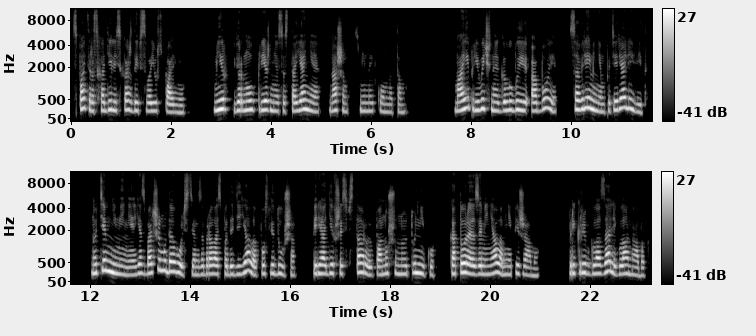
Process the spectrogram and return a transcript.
Спать расходились каждый в свою спальню. Мир вернул прежнее состояние нашим с Миной комнатам. Мои привычные голубые обои со временем потеряли вид, но тем не менее я с большим удовольствием забралась под одеяло после душа переодевшись в старую поношенную тунику, которая заменяла мне пижаму. Прикрыв глаза, легла на бок.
